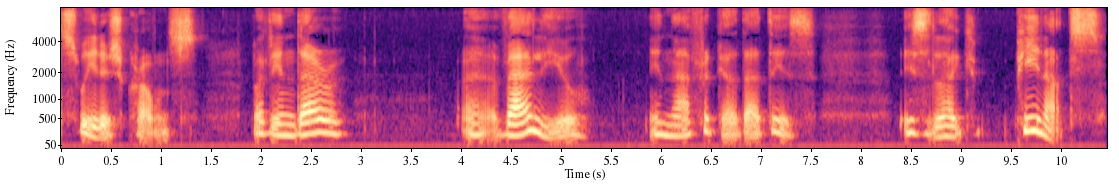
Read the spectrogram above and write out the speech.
Swedish crowns but in their uh, value in Africa that is is like peanuts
